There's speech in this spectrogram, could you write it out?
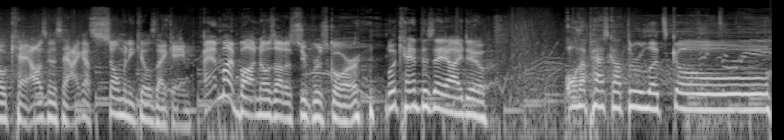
okay, I was gonna say I got so many kills that game. And my bot knows how to super score. What can't this AI do? Oh, that pass got through. Let's go.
